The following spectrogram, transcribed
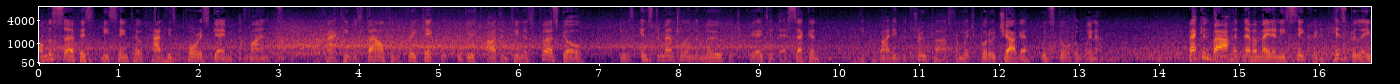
on the surface, he seemed to have had his poorest game of the finals. In fact, he was fouled for the free kick which produced Argentina's first goal. He was instrumental in the move which created their second, and he provided the through pass from which Burruchaga would score the winner. Beckenbauer had never made any secret of his belief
